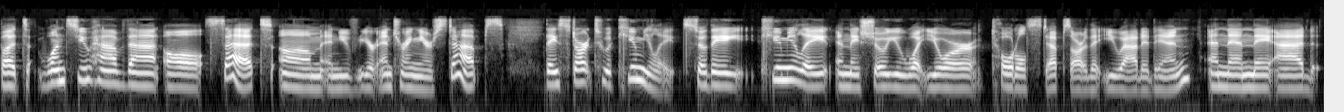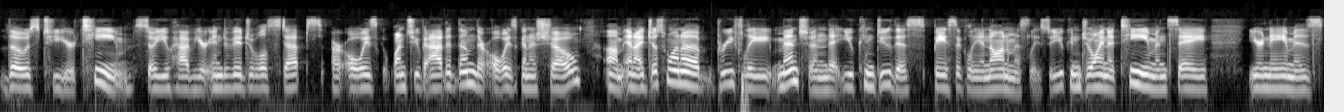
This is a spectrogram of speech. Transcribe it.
But once you have that all set um, and you've, you're entering your steps, they start to accumulate. So they accumulate and they show you what your total steps are that you added in, and then they add those to your team. So you have your individual steps are always once you've added them, they're always going to show. Um, and I just want to briefly mention that you can do this basically anonymously. So you can join a team and say your name is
